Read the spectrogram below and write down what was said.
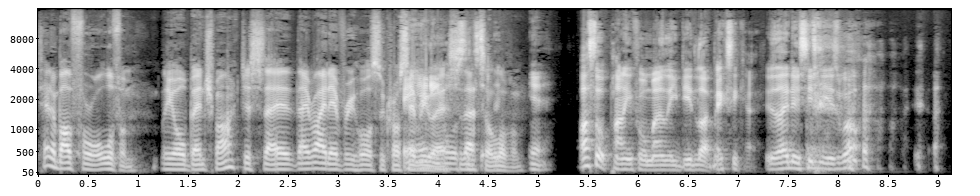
Ten above for all of them. The all benchmark. Just they they ride every horse across Any everywhere, horse so that's that's- all of them. Yeah. I thought punting form only did like Mexico. Do they do Sydney as well?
